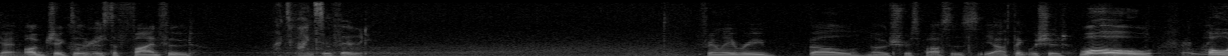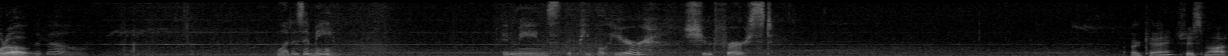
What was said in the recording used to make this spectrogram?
Okay, objective is to find food. Let's find some food. Friendly rebel, no trespassers. Yeah, I think we should. Whoa! Friendly Hold up. What does it mean? It means the people here shoot first. Okay, she's smart.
